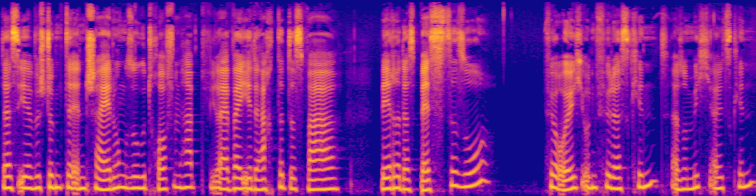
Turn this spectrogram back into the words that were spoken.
dass ihr bestimmte Entscheidungen so getroffen habt, weil, weil ihr dachtet, das war, wäre das Beste so für euch und für das Kind, also mich als Kind.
